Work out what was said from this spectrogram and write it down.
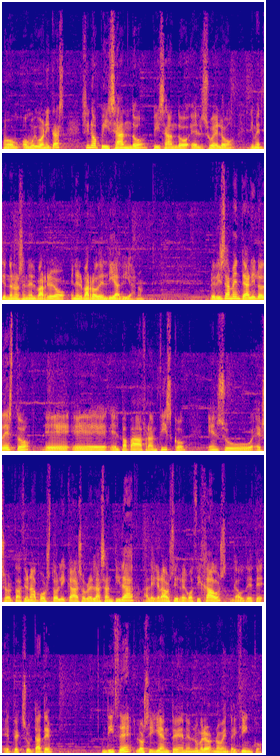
o, muy bonitas, sino pisando, pisando el suelo y metiéndonos en el barrio, en el barro del día a día, ¿no? Precisamente al hilo de esto, eh, eh, el Papa Francisco, en su exhortación apostólica sobre la santidad, alegraos y regocijaos, gaudete et exultate, dice lo siguiente en el número 95.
